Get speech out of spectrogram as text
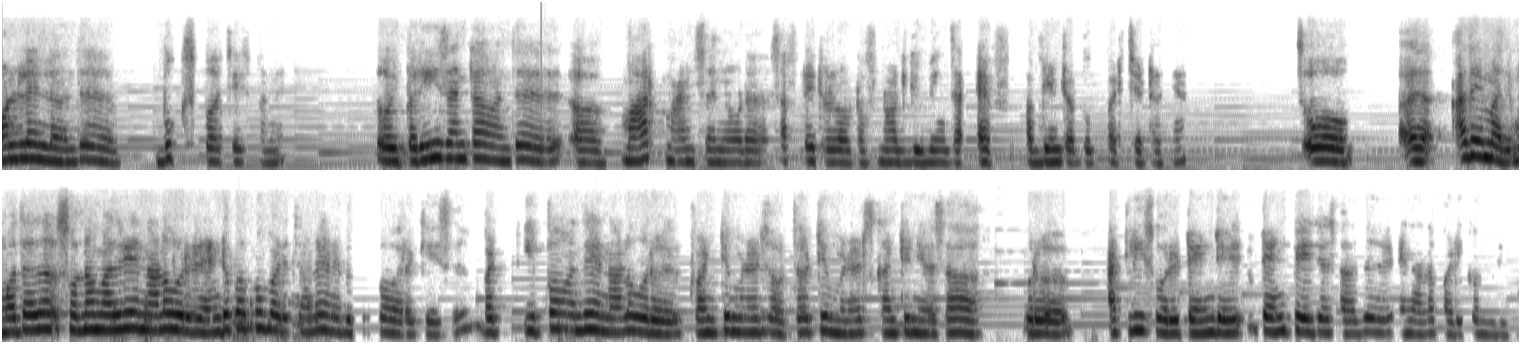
ஆன்லைன்ல வந்து புக்ஸ் பர்ச்சேஸ் பண்ணேன். ஸோ இப்போ ரீசெண்டாக வந்து மார்க் மேன்சனோட subtle art of not giving the F அப்படின்ற புக் படிச்சுட்டு இருக்கேன் ஸோ அதே மாதிரி முதல்ல சொன்ன மாதிரி என்னால் ஒரு ரெண்டு பக்கம் படித்தாலும் எனக்கு தூக்கம் வர கேஸ் பட் இப்போ வந்து என்னால் ஒரு டுவெண்ட்டி மினிட்ஸ் ஒரு தேர்ட்டி மினிட்ஸ் கண்டினியூஸாக ஒரு அட்லீஸ்ட் ஒரு டென் டே டென் பேஜஸ் அது என்னால் படிக்க முடியும்.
